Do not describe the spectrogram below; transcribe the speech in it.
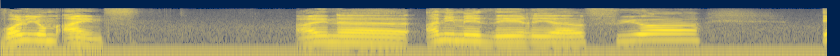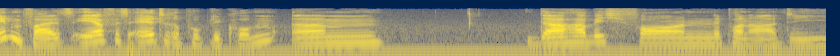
Volume 1. Eine Anime-Serie für ebenfalls eher fürs ältere Publikum. Ähm, da habe ich von Nippon Art die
